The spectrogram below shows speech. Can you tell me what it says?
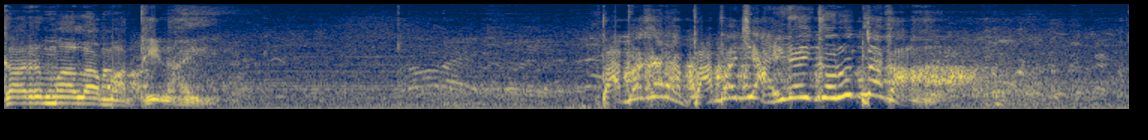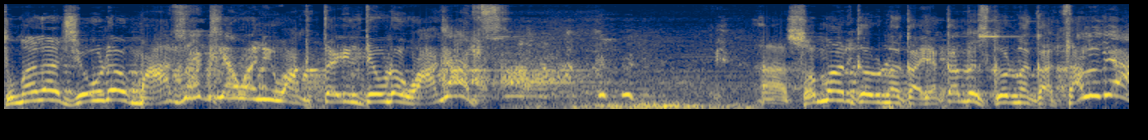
कर्माला माफी नाही. पापा करा पापाची आईगाई करूच नका. तुम्हाला जेवढं माझ्यातल्या वाणी वागता येईल तेवढं वागाच. हा सोमवार करू नका एकादश करू नका. चालू द्या.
